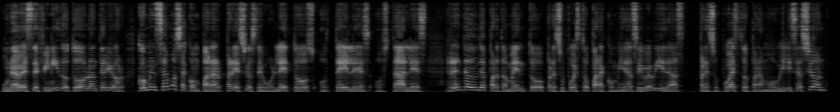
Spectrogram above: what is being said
Una vez definido todo lo anterior, comenzamos a comparar precios de boletos, hoteles, hostales, renta de un departamento, presupuesto para comidas y bebidas, presupuesto para movilización,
